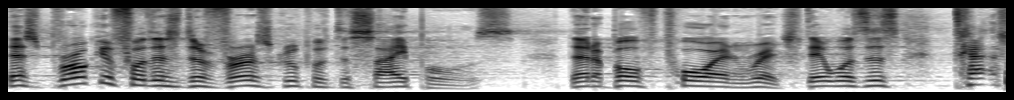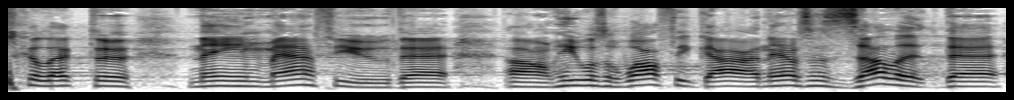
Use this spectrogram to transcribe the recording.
that's broken for this diverse group of disciples that are both poor and rich. There was this tax collector named Matthew that um, he was a wealthy guy, and there was a zealot that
